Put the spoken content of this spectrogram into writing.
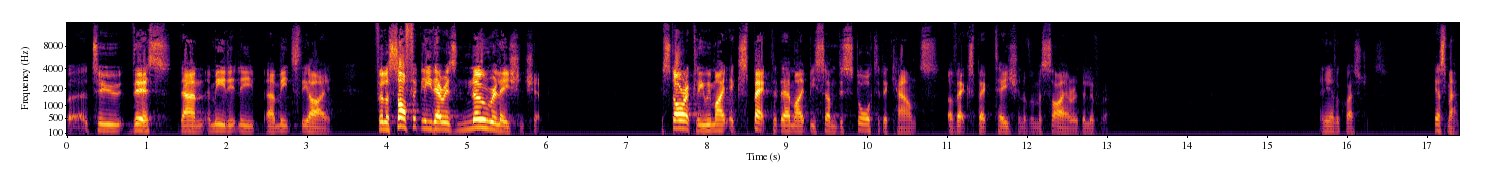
uh, to this than immediately uh, meets the eye. Philosophically, there is no relationship Historically, we might expect that there might be some distorted accounts of expectation of a Messiah, a deliverer. Any other questions? Yes, ma'am.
